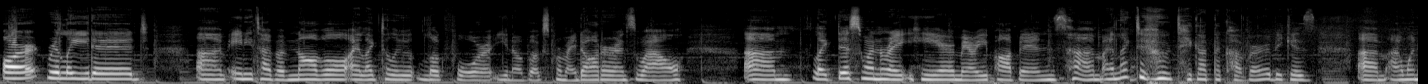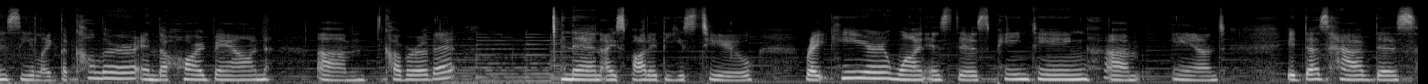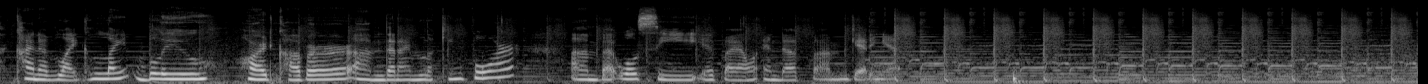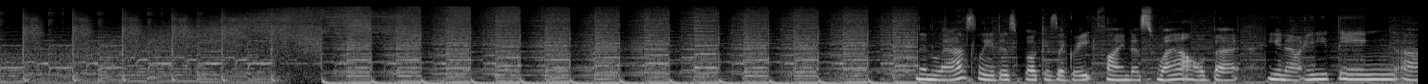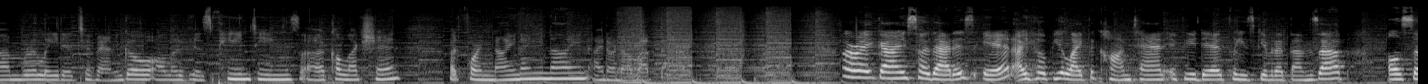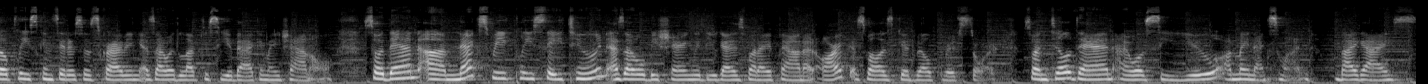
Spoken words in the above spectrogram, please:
art related, um, any type of novel. I like to look for, you know, books for my daughter as well. Um, like this one right here, Mary Poppins. Um, I like to take out the cover because um, I want to see like the color and the hardbound um, cover of it. And then I spotted these two right here. One is this painting um, and it does have this kind of like light blue hardcover um, that I'm looking for um, but we'll see if I'll end up um, getting it. And lastly, this book is a great find as well. But you know, anything um, related to Van Gogh, all of his paintings uh, collection. But for $9.99, I don't know about that. Alright guys, so that is it. I hope you liked the content. If you did, please give it a thumbs up. Also, please consider subscribing as I would love to see you back in my channel. So then um, next week, please stay tuned as I will be sharing with you guys what I found at ARC as well as Goodwill Thrift Store. So until then, I will see you on my next one. Bye guys.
